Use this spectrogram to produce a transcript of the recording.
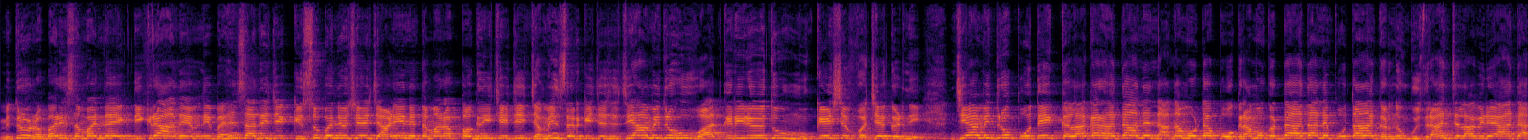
મિત્રો, રબારી સમાજના એક દીકરા અને એમની બહેન સાથે જે કિસ્સો બન્યો છે જાણીને તમારા પગ નીચે જે જમીન સરકી જશે. જે આ મિત્રો, હું વાત કરી રહ્યો હતું મુકેશ વજેગઢની જે આ મિત્રો, પોતે કલાકાર હતા અને નાના મોટા પ્રોગ્રામો કરતા હતા અને પોતાના ઘરનું ગુજરાન ચલાવી રહ્યા હતા.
